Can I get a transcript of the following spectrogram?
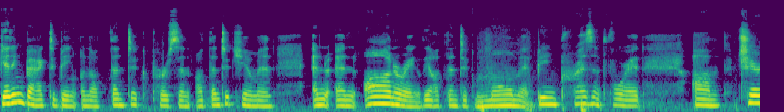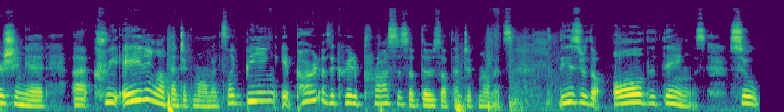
Getting back to being an authentic person, authentic human, and and honoring the authentic moment, being present for it, um, cherishing it, uh, creating authentic moments, like being a part of the creative process of those authentic moments. These are the all the things. So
